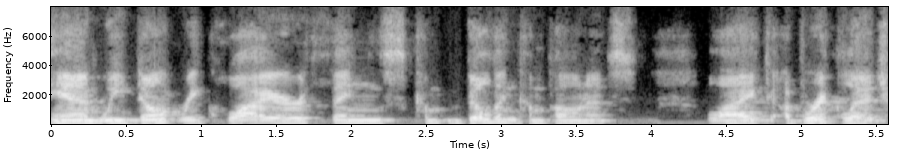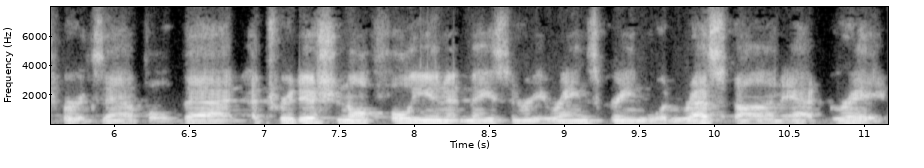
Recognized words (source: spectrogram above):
and we don't require things com- building components like a brick ledge, for example, that a traditional full unit masonry rain screen would rest on at grade.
